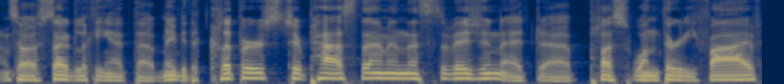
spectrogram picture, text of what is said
And so I started looking at the, maybe the Clippers to pass them in this division at uh, plus 135.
